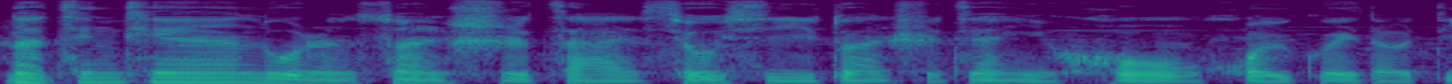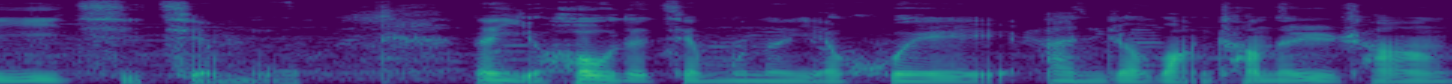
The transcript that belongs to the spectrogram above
那今天路人算是在休息一段时间以后回归的第一期节目，那以后的节目呢也会按照往常的日常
